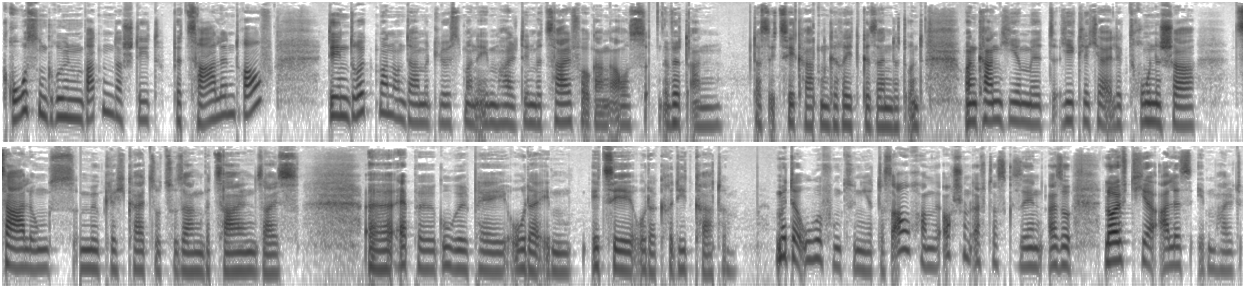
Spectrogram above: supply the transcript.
großen grünen Button, da steht Bezahlen drauf. Den drückt man und damit löst man eben halt den Bezahlvorgang aus, wird an das EC-Kartengerät gesendet. Und man kann hier mit jeglicher elektronischer Zahlungsmöglichkeit sozusagen bezahlen, sei es äh, Apple, Google Pay oder eben EC oder Kreditkarte. Mit der Uhr funktioniert das auch, haben wir auch schon öfters gesehen. Also läuft hier alles eben halt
